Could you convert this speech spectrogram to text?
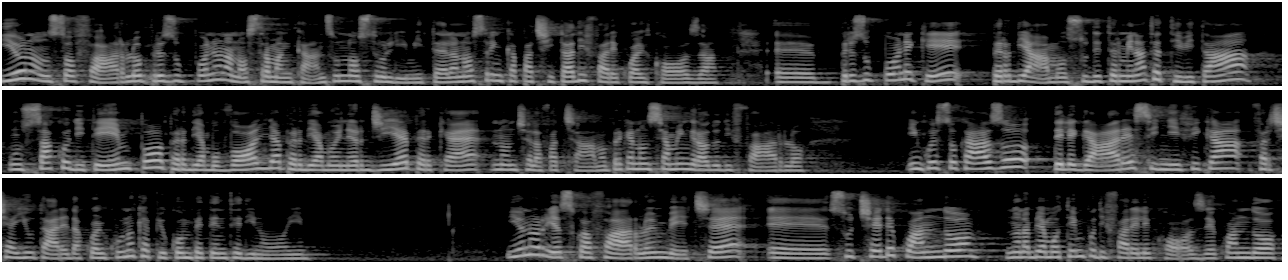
Io non so farlo presuppone una nostra mancanza, un nostro limite, la nostra incapacità di fare qualcosa. Eh, presuppone che perdiamo su determinate attività un sacco di tempo, perdiamo voglia, perdiamo energie perché non ce la facciamo, perché non siamo in grado di farlo. In questo caso delegare significa farci aiutare da qualcuno che è più competente di noi. Io non riesco a farlo invece, eh, succede quando non abbiamo tempo di fare le cose, quando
